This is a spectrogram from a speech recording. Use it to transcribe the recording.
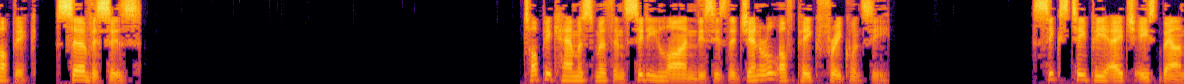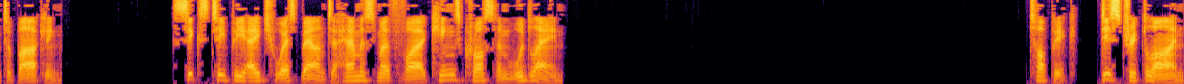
Topic: Services. Topic Hammersmith and City Line This is the general off-peak frequency. 6 TPH eastbound to Barking 6 TPH westbound to Hammersmith via King's Cross and Wood Lane Topic: District Line.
